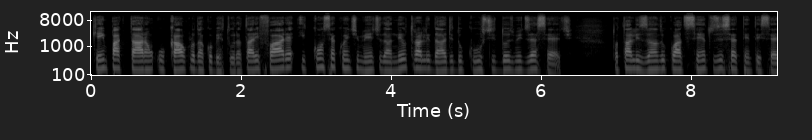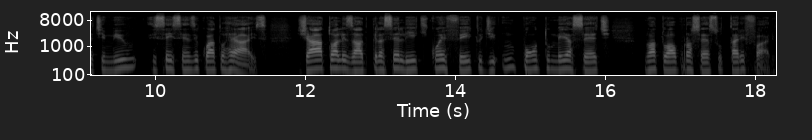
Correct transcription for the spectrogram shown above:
que impactaram o cálculo da cobertura tarifária e, consequentemente, da neutralidade do custo de 2017, totalizando R$ 477.604, já atualizado pela Selic com efeito de 1,67 no atual processo tarifário.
